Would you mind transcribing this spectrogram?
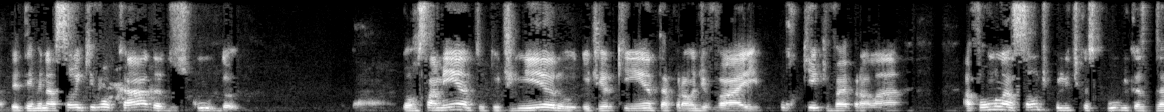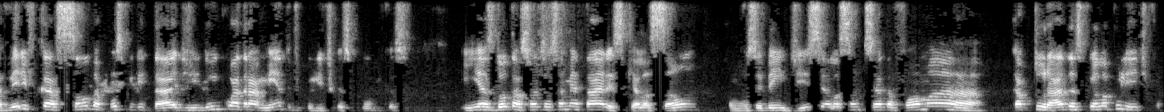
a determinação equivocada dos, do, do orçamento, do dinheiro, do dinheiro que entra, para onde vai, por que, que vai para lá, a formulação de políticas públicas, a verificação da possibilidade do enquadramento de políticas públicas e as dotações orçamentárias, que elas são, como você bem disse, elas são de certa forma capturadas pela política.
